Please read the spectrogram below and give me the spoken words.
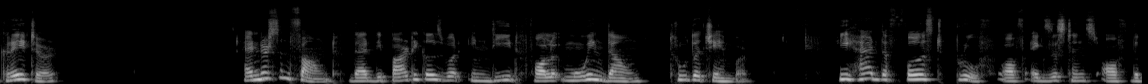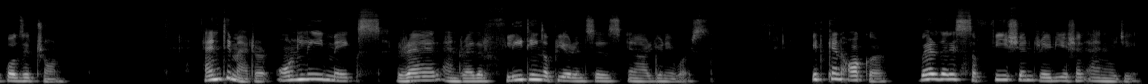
greater. Anderson found that the particles were indeed follow- moving down through the chamber he had the first proof of existence of the positron. Antimatter only makes rare and rather fleeting appearances in our universe. It can occur where there is sufficient radiation energy,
